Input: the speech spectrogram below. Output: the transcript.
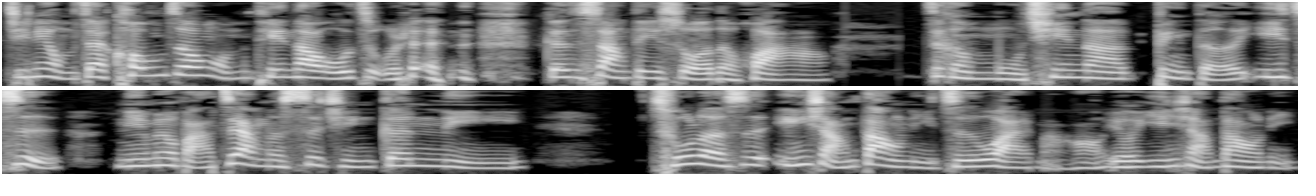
今天我们在空中，我们听到吴主任跟上帝说的话啊，这个母亲呢病得医治，你有没有把这样的事情跟你？除了是影响到你之外嘛，哈，有影响到你，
